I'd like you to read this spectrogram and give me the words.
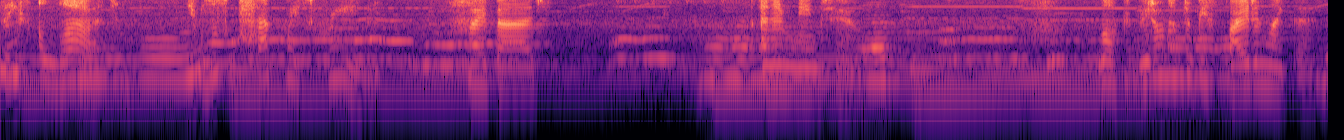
Thanks a lot. You almost cracked my screen. My bad. I didn't mean to. Look, we don't have to be fighting like this,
